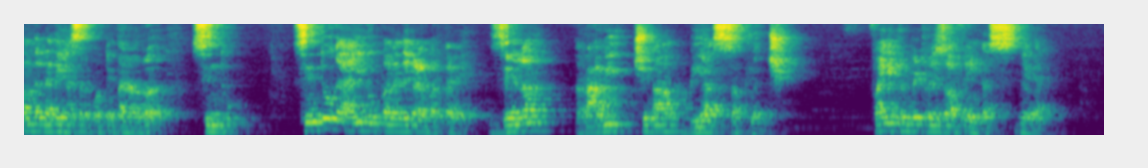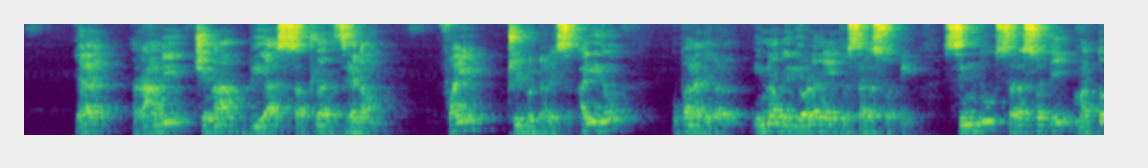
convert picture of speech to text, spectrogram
ಒಂದು ನದಿ ಹೆಸರು ಕೊಟ್ಟಿದ್ದಾರೆ ಅವರು ಸಿಂಧು. ಸಿಂಧುಗೆ ಐದು ಉಪನದಿಗಳು ಬರ್ತವೆ. Jhelum, Ravi, Chenab Beas Sutlej. Five tributaries of Indus they were ಯಾರು ರಾವಿ ಚಿನಾಬ್ ಬಿಯಾಸ್ ಸತ್ಲಜ್ ಝೇಲಂ ಫೈವ್ ಟ್ರಿಬ್ಯೂಟರೀಸ್ ಐದು ಉಪನದಿಗಳು, ಇನ್ನೊಂದು ಏಳನೆಯದು ಸರಸ್ವತಿ, ಸಿಂಧು, ಸರಸ್ವತಿ ಮತ್ತು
